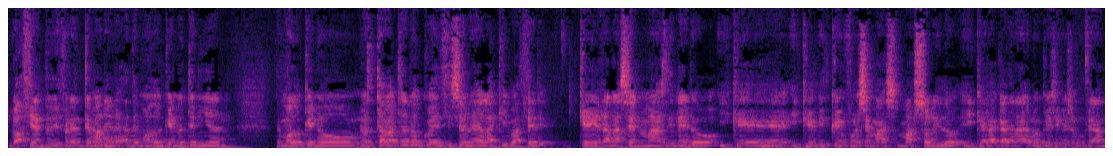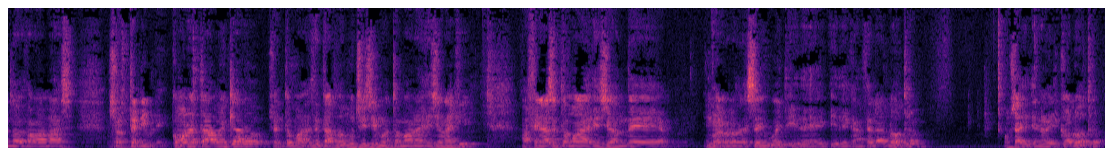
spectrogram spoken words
lo hacían de diferente manera, de modo que no tenían de modo que no, no estaba claro qué decisión era la que iba a hacer que ganasen más dinero y que, y que Bitcoin fuese más, más sólido y que la cadena de bloques siguiese funcionando de forma más sostenible. Como no estaba muy claro, se, toma, se tardó muchísimo en tomar una decisión aquí. Al final se tomó la decisión de, bueno, lo de SafeWit y de, y de cancelar lo otro o sea, y de no ir con el otro,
